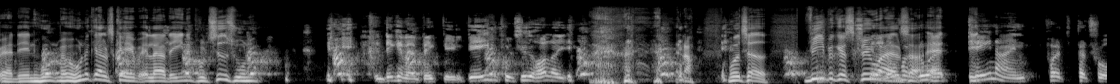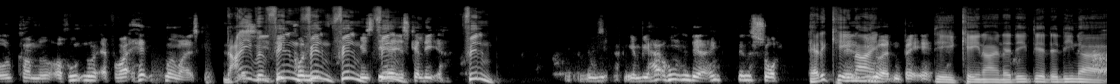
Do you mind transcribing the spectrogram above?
er det en hund med hundegalskab, eller er det en af politiets hunde? Det kan være begge dele. Det er en, politiet holder i. Nå, modtaget. Vibeke skriver nu- altså, er at... Canine Patrol kommet, og hunden er på vej hen mod mig. skal Nej, men Det er film, kun, film, film, Hvis det her film. eskalerer. Film. Jamen, vi har hunden der, ikke? Den er sort. Er det Lige nu er canine? den bagaf. Det er canine, er det ikke det, det ligner...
